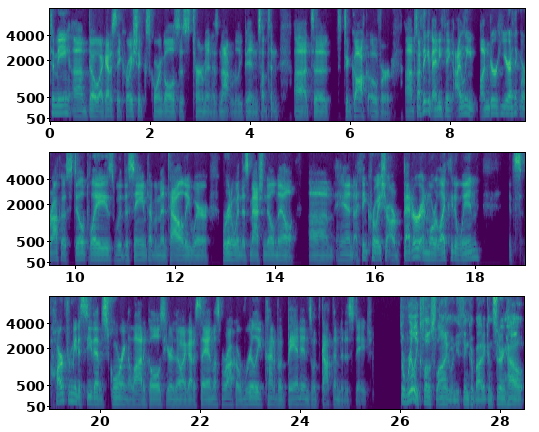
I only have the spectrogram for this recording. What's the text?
to me. Um, though I got to say, Croatia scoring goals this tournament has not really been something uh, to to gawk over. Um, so I think if anything, I lean under here. I think Morocco still plays with the same type of mentality where we're going to win this match nil nil. Um, and I think Croatia are better and more likely to win. It's hard for me to see them scoring a lot of goals here, though. I got to say, unless Morocco really kind of abandons what got them to this stage. It's a really close line when you think about it, considering how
